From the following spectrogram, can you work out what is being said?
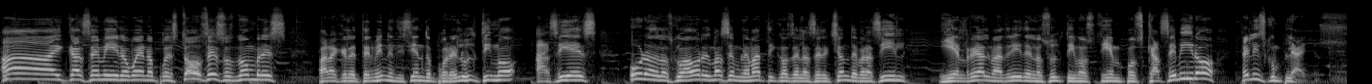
Ay, Casemiro. Bueno, pues todos esos nombres para que le terminen diciendo por el último. Así es, uno de los jugadores más emblemáticos de la selección de Brasil y el Real Madrid en los últimos tiempos. Casemiro, feliz cumpleaños.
